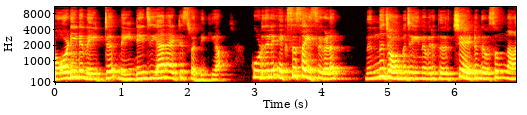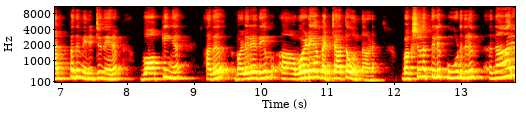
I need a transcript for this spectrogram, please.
ബോഡിയുടെ വെയിറ്റ് മെയിന്റെയിൻ ചെയ്യാനായിട്ട് ശ്രദ്ധിക്കുക. കൂടുതൽ എക്സസൈസുകൾ നിന്ന് ജോബ് ചെയ്യുന്നവർ തീർച്ചയായിട്ടും ദിവസവും നാൽപ്പത് മിനിറ്റ് നേരം വാക്കിങ് അത് വളരെയധികം അവോയ്ഡ് ചെയ്യാൻ പറ്റാത്ത ഒന്നാണ്. ഭക്ഷണത്തിൽ കൂടുതലും നാര്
